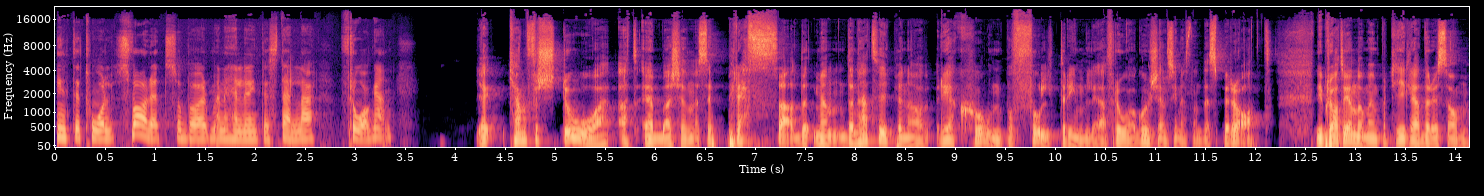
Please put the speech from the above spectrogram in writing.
inte tål svaret så bör man heller inte ställa frågan. Jag kan förstå att Ebba känner sig pressad, men den här typen av reaktion på fullt rimliga frågor känns ju nästan desperat. Vi pratar ju ändå om en partiledare som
